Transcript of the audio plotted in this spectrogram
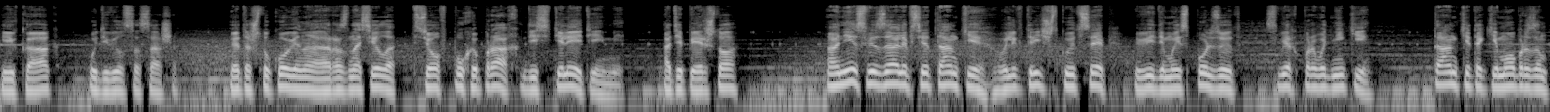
«И как?» — удивился Саша. «Эта штуковина разносила все в пух и прах десятилетиями. А теперь что?» Они связали все танки в электрическую цепь, видимо, используют сверхпроводники. Танки таким образом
